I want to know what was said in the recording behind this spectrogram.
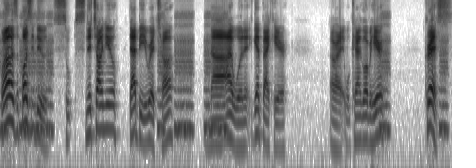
What am I supposed to do? S snitch on you? That'd be rich, huh? Nah, I wouldn't. Get back here. Alright, well, can I go over here? Chris!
